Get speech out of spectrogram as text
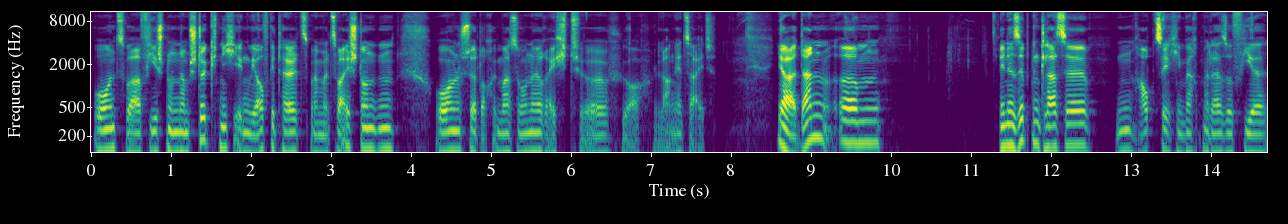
Und zwar vier Stunden am Stück, nicht irgendwie aufgeteilt, zweimal zwei Stunden. Und ist ja doch immer so eine recht äh, ja, lange Zeit. Ja, dann ähm, in der siebten Klasse hm, hauptsächlich macht man da so vier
